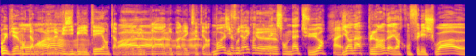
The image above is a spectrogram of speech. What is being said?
Oui, puis même en termes, de visibilité, en termes de résultats, de pas, etc. Moi, j'aime bien quand que les mecs sont nature. Ouais. Il y en a plein d'ailleurs qui ont fait les choix. Euh,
